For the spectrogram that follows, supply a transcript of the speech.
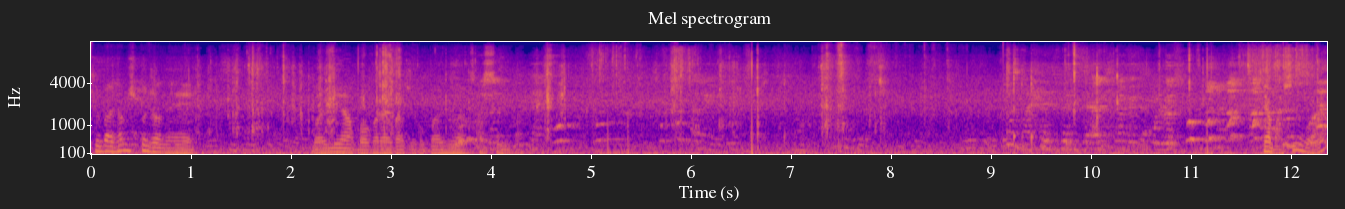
출발 30분 전에 멀미약 먹으라 해가지고 멀미약 샀습니다. 그냥 마시는 거예요?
